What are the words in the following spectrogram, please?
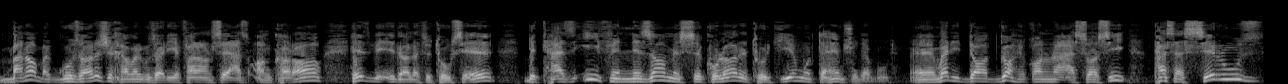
بنا به گزارش خبرگزاری فرانسه از آنکارا حزب عدالت توسعه به تضعیف نظام سکولار ترکیه متهم شده بود. ولی دادگاه قانون اساسی پس از سه روز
